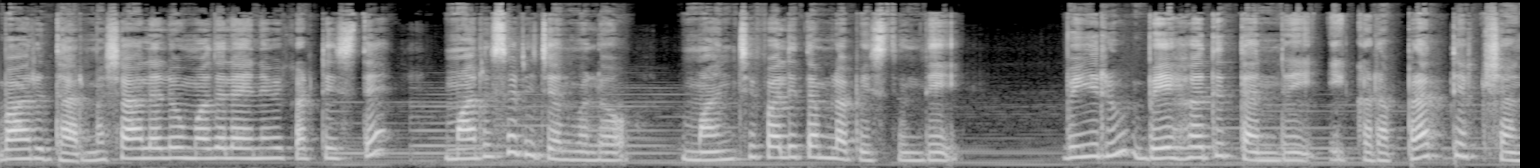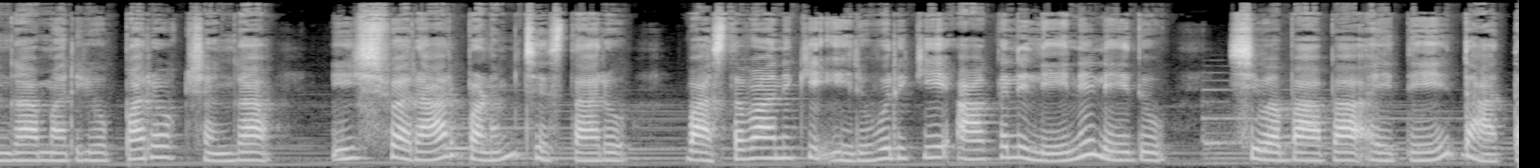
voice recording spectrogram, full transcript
వారు ధర్మశాలలు మొదలైనవి కట్టిస్తే మరుసటి జన్మలో మంచి ఫలితం లభిస్తుంది. వీరు బేహద్ తండ్రి. ఇక్కడ ప్రత్యక్షంగా మరియు పరోక్షంగా ఈశ్వరార్పణం చేస్తారు. వాస్తవానికి ఇరువురికి ఆకలి లేనే లేదు. శివబాబా అయితే దాత.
